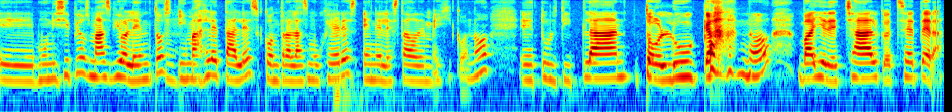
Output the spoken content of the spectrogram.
eh, municipios más violentos y más letales contra las mujeres en el Estado de México, ¿no? Eh, Tultitlán, Toluca, ¿no? Valle de Chalco, etcétera.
